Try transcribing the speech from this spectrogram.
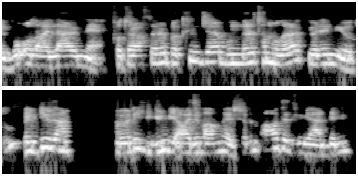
ve bu olaylar ne? Fotoğraflara bakınca bunları tam olarak göremiyordum ve birden böyle bir gün bir aydınlanma yaşadım. Aa dedim yani benim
